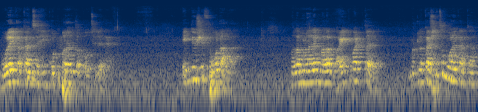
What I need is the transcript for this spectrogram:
मुळे काकांचं हे कुठपर्यंत पोहोचलेलं आहे. एक दिवशी फोन आला. मला म्हणाले मला वाईट वाटतंय. म्हटलं कशाचं मुळे काका?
